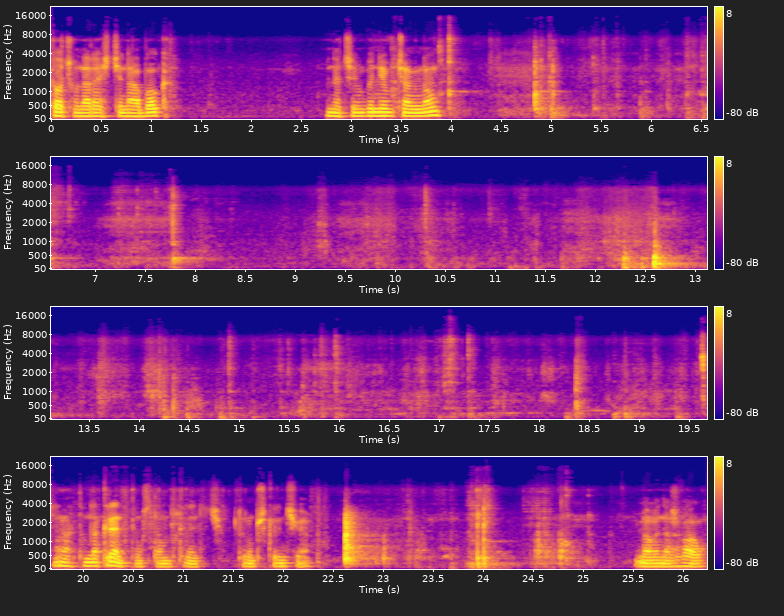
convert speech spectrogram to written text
Zeskoczył nareszcie na bok. Inaczej go nie wyciągnął. A, tą nakrętkę muszę tam odkręcić, którą przykręciłem. I mamy nasz wał.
